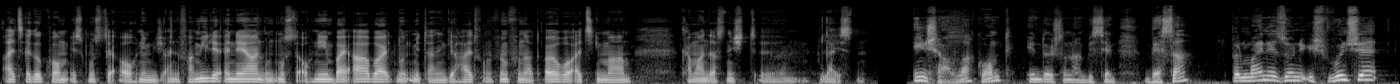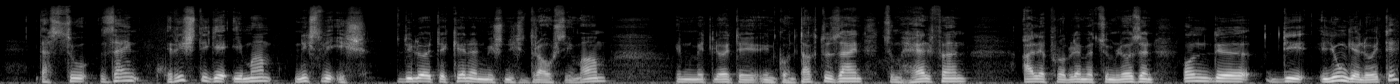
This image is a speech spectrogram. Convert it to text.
als er gekommen ist, musste er auch nämlich eine Familie ernähren und musste auch nebenbei arbeiten und mit einem Gehalt von 500 Euro als Imam kann man das nicht äh, leisten. Inshallah kommt in Deutschland ein bisschen besser. Für meine Söhne, ich wünsche, dass zu sein richtige Imam nicht wie ich. Die Leute kennen mich nicht draus Imam, mit Leuten in Kontakt zu sein, zum Helfen, alle Probleme zu lösen. Und äh, die jungen Leute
